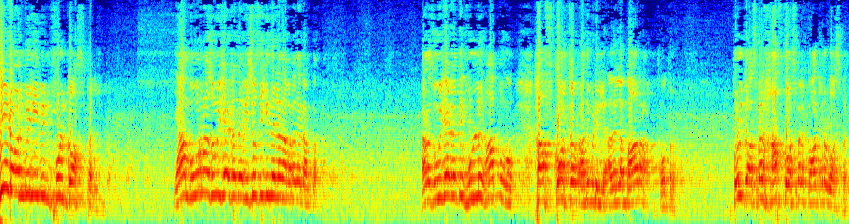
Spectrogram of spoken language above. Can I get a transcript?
We don't believe in full gospel. ഞാൻ പൂർണ സുവിശേഷത്തെ വിശ്വസിക്കുന്നില്ലെന്നാ പറഞ്ഞതിന്റെ അർത്ഥം. കാരണം സുവിശേഷത്തിൽ ഫുള്ള് ഹാഫ് ഹാഫ് ക്വാർട്ടർ അത് വിടില്ല അതെല്ലാം ബാറ സ്വത്രം. Full gospel half gospel quarter gospel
